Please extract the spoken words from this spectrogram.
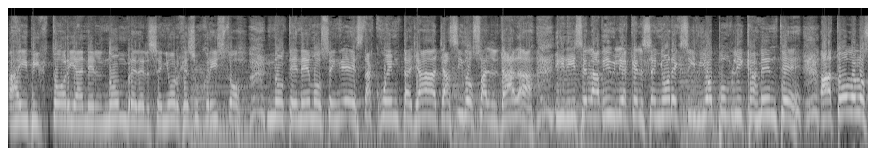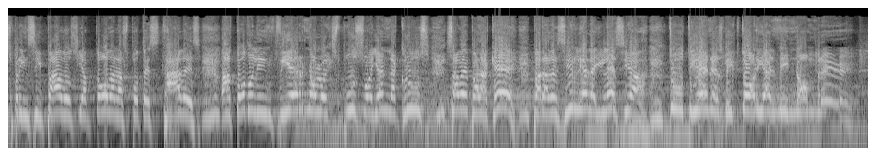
hay victoria en el nombre del Señor Jesucristo. No tenemos en esta cuenta ya, ya ha sido saldada. Y dice la Biblia que el Señor exhibió públicamente a todos los principados y a todas las potestades, a todo el infierno lo expuso allá en la cruz. ¿Sabe para qué? Para decirle a la iglesia, tú tienes victoria en mi nombre.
